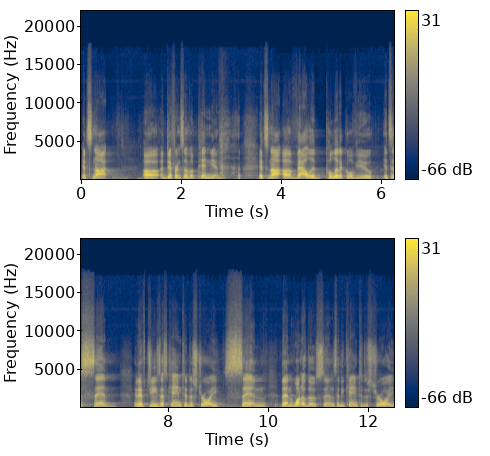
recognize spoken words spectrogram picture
It's not uh, a difference of opinion. it's not a valid political view. It's a sin. And if Jesus came to destroy sin, then one of those sins that he came to destroy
